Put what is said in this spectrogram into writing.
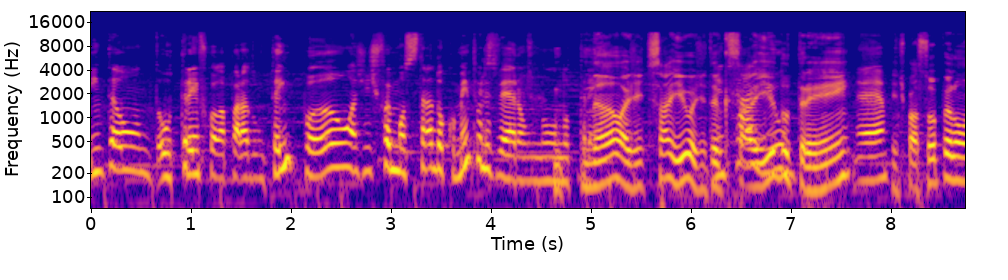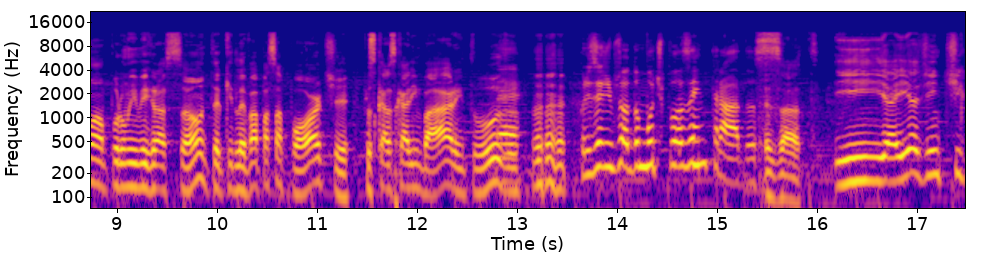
Então o trem ficou lá parado um tempão. A gente foi mostrar documento ou eles vieram no, no trem? Não, a gente saiu, a gente teve A gente que sair saiu. do trem. É. A gente passou por uma, por uma imigração, teve que levar passaporte pros caras carimbarem tudo. É. Por isso a gente precisou de múltiplas entradas. Exato. E aí a gente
